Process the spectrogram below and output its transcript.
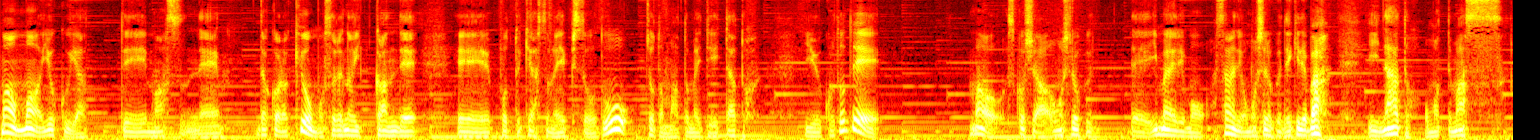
まあまあよくやってますね。だから今日もそれの一環で、えー、ポッドキャストのエピソードをちょっとまとめていたということで、まあ少しは面白く、えー、今よりもさらに面白くできればいいなと思ってます。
